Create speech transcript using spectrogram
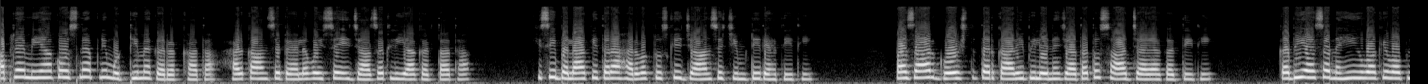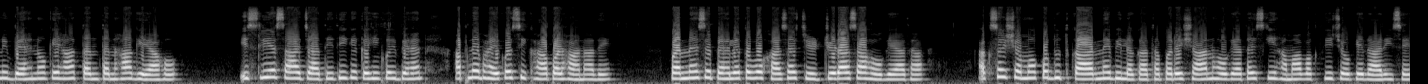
अपने मियाँ को उसने अपनी मुट्ठी में कर रखा था। हर काम से पहले वो इसे इजाज़त लिया करता था। किसी बला की तरह हर वक्त उसकी जान से चिमटी रहती थी। बाज़ार गोश्त तरकारी भी लेने जाता तो साथ जाया करती थी। कभी ऐसा नहीं हुआ कि वो अपनी बहनों के यहाँ तन तनहा गया हो। इसलिए साथ जाती थी कि कहीं कोई बहन अपने भाई को सिखा पढ़ाना दे। पढ़ने से पहले तो वो खासा चिड़चिड़ा सा हो गया था। अक्सर शमों को दुत्कारने भी लगा था, परेशान हो गया था इसकी हमा वक्त की चौकीदारी से।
